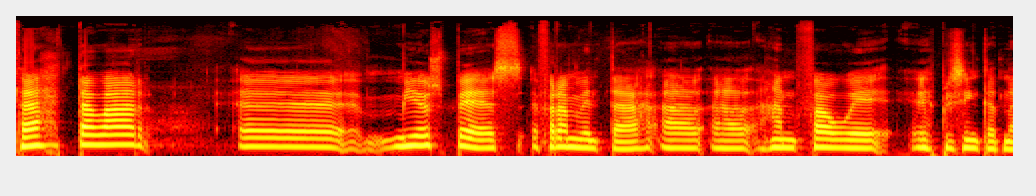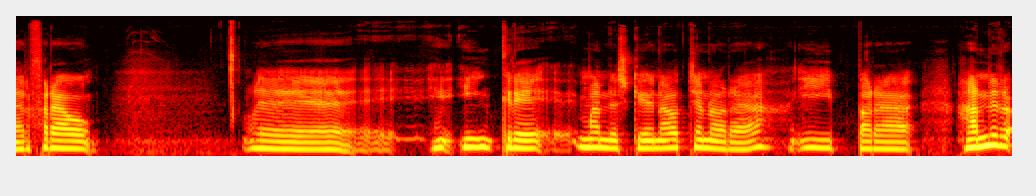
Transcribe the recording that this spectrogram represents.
þetta var uh, mjög spes framvinda að, að hann fái upplýsingarnar frá uh, yngri manneskjöun 18 ára í bara, hann er,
